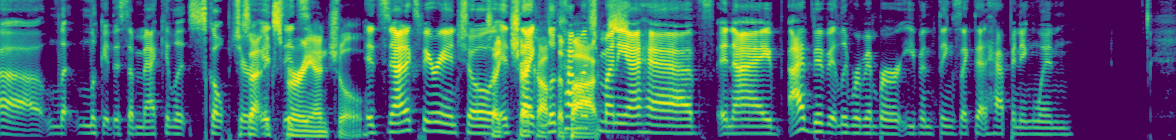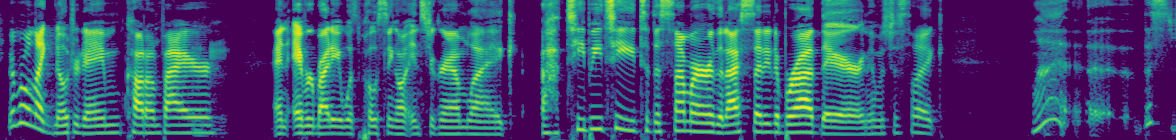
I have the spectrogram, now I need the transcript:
uh le- look at this immaculate sculpture. It's not experiential. It's, not experiential. It's like It's like, look how box. much money I have, and I I vividly remember even things like that happening when. Remember when like Notre Dame caught on fire, Mm-hmm. and everybody was posting on Instagram like uh, TBT to the summer that I studied abroad there, and it was just like, what? Uh, this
